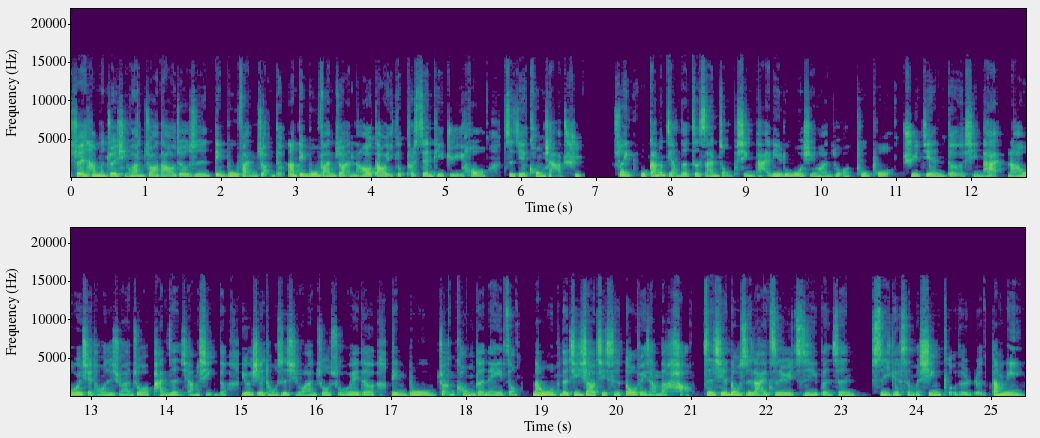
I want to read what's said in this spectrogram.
所以他们最喜欢抓到就是顶部反转的。那顶部反转，然后到一个 percentage 以后直接空下去。所以我刚刚讲的这三种形态，例如我喜欢做突破区间的形态，然后我有些同事喜欢做盘整箱型的，有一些同事喜欢做所谓的顶部转空的那一种。那我们的绩效其实都非常的好，这些都是来自于自己本身是一个什么性格的人。当你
